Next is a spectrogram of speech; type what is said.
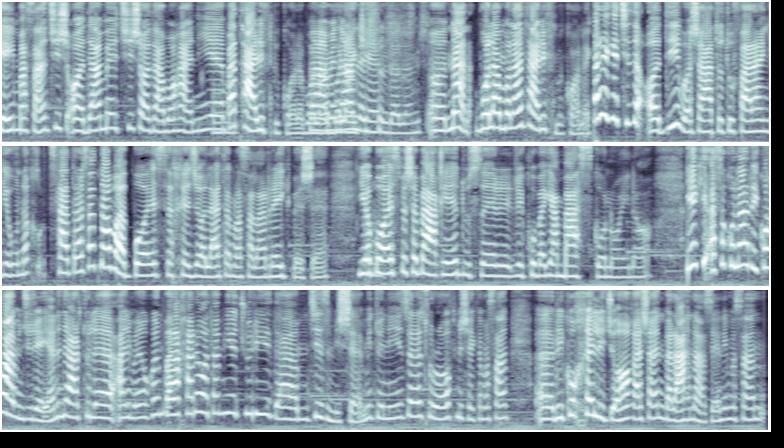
که این مثلا چیش آدمه چیش آدم آهنیه بعد تعریف می‌کنه بلند بلند نه نه بلند بلند تعریف می‌کنه. ولی اگه چیز عادی باشه حتی تو فرهنگ اونا صد درصد نباید باعث خجالت مثلا ریک بشه یا باعث بشه بقیه دوست ریکو بگن بس کن و اینا. یکی اصلا کلا ریکو همینجوریه یعنی در طول انیمه نگاه کنید بالاخره آدم یه جوری چیز میشه. می‌دونی؟ یه ذره تو میشه که مثلا ریکو خیلی جاها قشنگ برهنه است یعنی مثلا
